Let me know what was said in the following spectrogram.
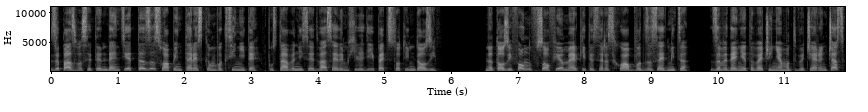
Запазва се тенденцията за слаб интерес към ваксините. Поставени са едва 7500 дози. На този фон в София мерките се разхлабват за седмица. Заведенията вече нямат вечерен час,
